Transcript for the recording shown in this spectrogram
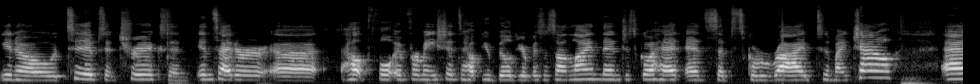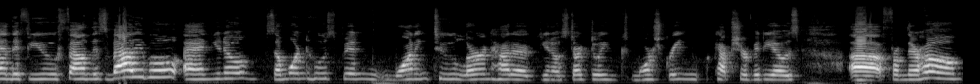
you know, tips and tricks and insider uh, helpful information to help you build your business online, then just go ahead and subscribe to my channel. And if you found this valuable and, you know, someone who's been wanting to learn how to, you know, start doing more screen capture videos, uh, from their home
